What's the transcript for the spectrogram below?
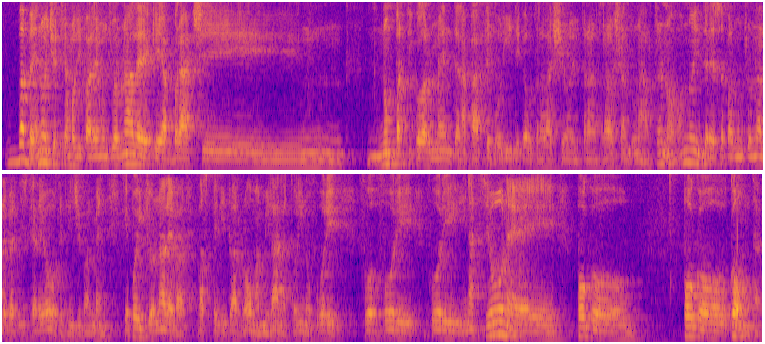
Vabbè, noi cerchiamo di fare un giornale che abbracci non particolarmente una parte politica o tralasciando un'altra, no, a noi interessa fare un giornale per gli scaleoti principalmente, che poi il giornale va, va spedito a Roma, a Milano, a Torino, fuori, fuori, fuori in azione poco, poco conta,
